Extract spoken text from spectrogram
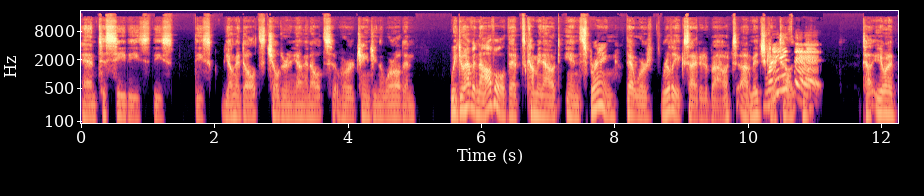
and to see these, these, these young adults, children and young adults who are changing the world. And we do have a novel that's coming out in spring that we're really excited about. Uh, Midge, what is tell, it? Tell, you want to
